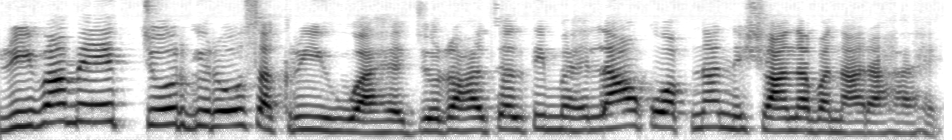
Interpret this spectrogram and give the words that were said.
रीवा में एक चोर गिरोह सक्रिय हुआ है, जो राह चलती महिलाओं को अपना निशाना बना रहा है।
